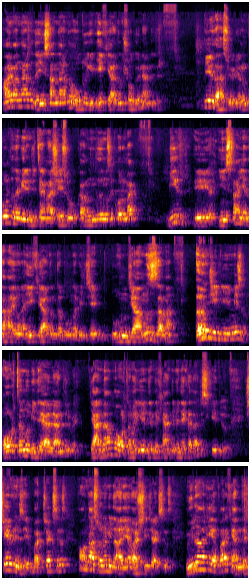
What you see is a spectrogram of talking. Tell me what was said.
Hayvanlarda da insanlarda olduğu gibi ilk yardım çok önemlidir. Bir daha söylüyorum. Burada da birinci temel şey soğukkanlılığımızı korumak. Bir e, insan ya da hayvana ilk yardımda bulunabileceği, bulunacağımız zaman önceliğimiz ortamı bir değerlendirmek. Yani ben bu ortama girdiğimde kendimi ne kadar riske ediyorum. Çevrenize bir bakacaksınız. Ondan sonra müdahaleye başlayacaksınız. Müdahale yaparken de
